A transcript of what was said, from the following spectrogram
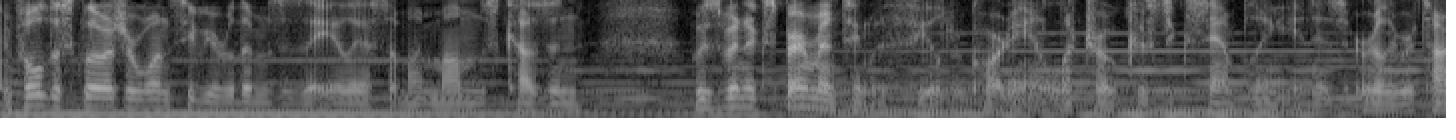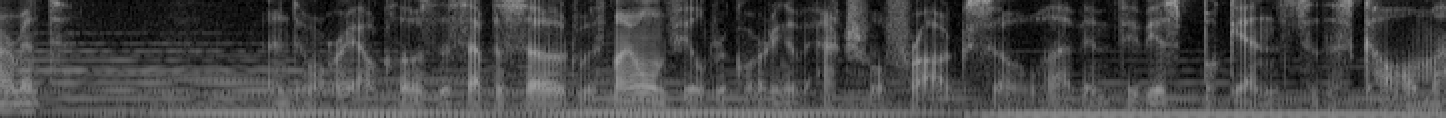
In full disclosure, 1CV Rhythms is the alias of my mom's cousin, who's been experimenting with field recording and electroacoustic sampling in his early retirement. And don't worry, I'll close this episode with my own field recording of actual frogs, so we'll have amphibious bookends to this calm,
